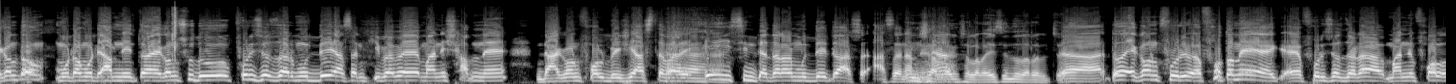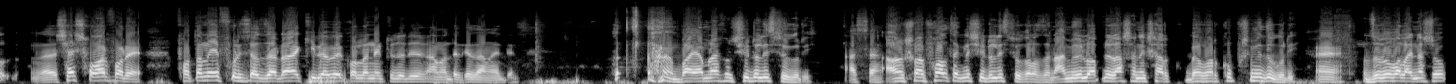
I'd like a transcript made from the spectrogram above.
এখন তো মোটামুটি আপনি তো এখন শুধু পরিচর্যার মধ্যেই আছেন কীভাবে মানে সামনে ড্রাগন ফল বেশি আসতে পারে হ্যাঁ, এই চিন্তাধারার মধ্যেই তো আছে- আছেন ইনশাল্লাহ ভাই এই চিন্তাধারা ভিতরে। তো এখন প্রথমে পরিচর্যাটা মানে ফল শেষ হওয়ার পরে প্রথমে পরিচর্যাটা কীভাবে করলেন একটু যদি আমাদেরকে জানাই দেন ভাই আমরা এখন শিডিউল স্প্রে করি। আচ্ছা অনেক সময় ফল থাকলে শিডিউল স্প্রে করা যায় না। আমি হইল আপনি রাসায়নিক সার ব্যবহার খুব সীমিত করি। হ্যাঁ। জৈব বালাইনাশক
